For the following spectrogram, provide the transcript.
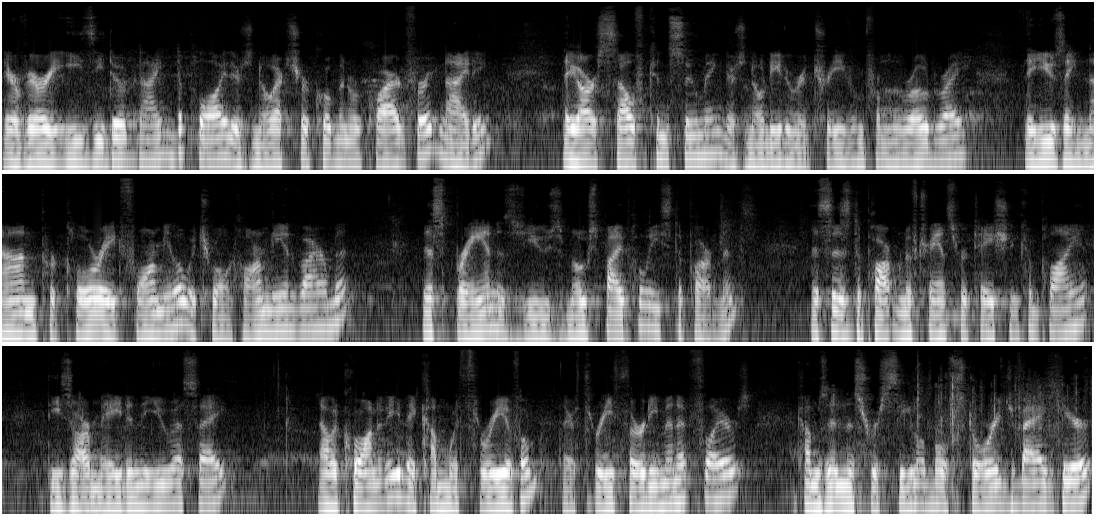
They are very easy to ignite and deploy. There's no extra equipment required for igniting. They are self-consuming. There's no need to retrieve them from the roadway. They use a non-perchlorate formula, which won't harm the environment. This brand is used most by police departments. This is Department of Transportation compliant. These are made in the USA. Now the quantity, they come with three of them. They're three 30-minute flares. Comes in this resealable storage bag here.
